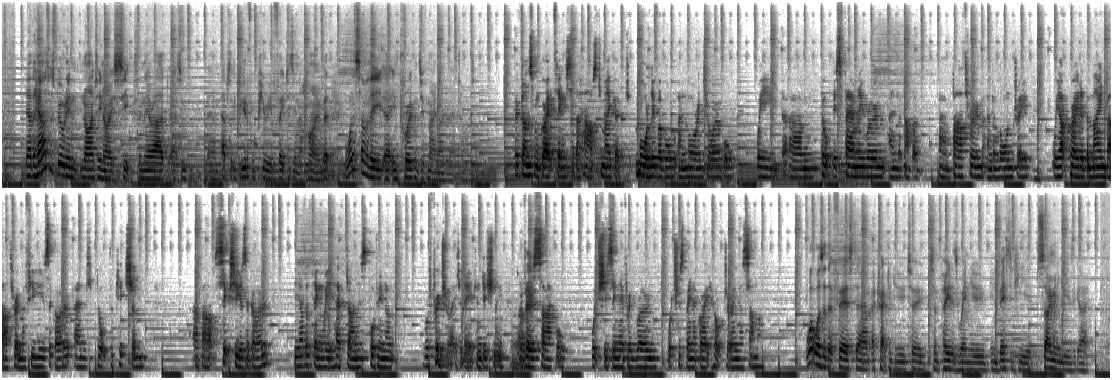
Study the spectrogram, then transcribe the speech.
Now, the house was built in 1906 and there are uh, some um, absolutely beautiful period features in the home, but what are some of the uh, improvements you've made over that time? We've done some great things to the house to make it more livable and more enjoyable. We um, built this family room and another um, bathroom and a laundry. We upgraded the main bathroom a few years ago and built the kitchen about six years ago. The other thing we have done is put in a refrigerated air conditioning, reverse cycle, which is in every room, which has been a great help during the summer. What was it that first um, attracted you to St Peter's when you invested here so many years ago?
